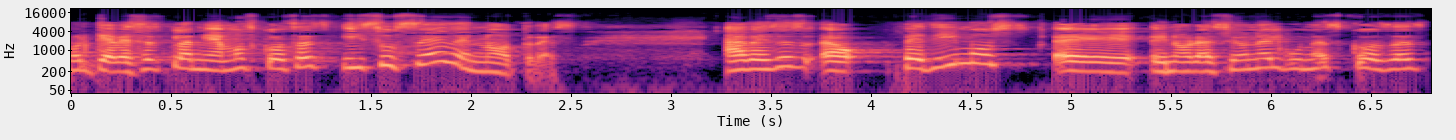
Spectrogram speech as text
porque a veces planeamos cosas y suceden otras. A veces oh, pedimos eh, en oración algunas cosas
